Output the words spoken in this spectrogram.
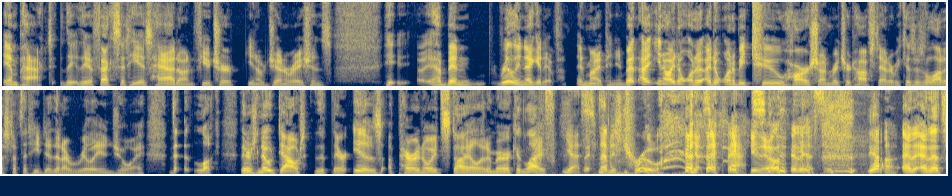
impact, the the effects that he has had on future you know generations, he, have been really negative in my opinion. But I, you know, I don't want to I don't want to be too harsh on Richard Hofstadter because there's a lot of stuff that he did that I really enjoy. Look, there's no doubt that there is a paranoid style in American life. Yes, that, that is true. yes, facts. you know, yes. yeah, and and that's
